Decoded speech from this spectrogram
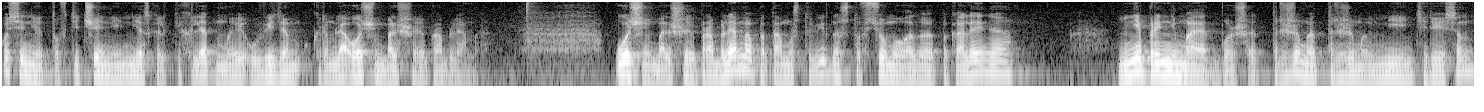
осени, то в течение нескольких лет мы увидим у Кремля очень большие проблемы. Очень большие проблемы, потому что видно, что все молодое поколение не принимает больше этот режим. Этот режим им не интересен.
